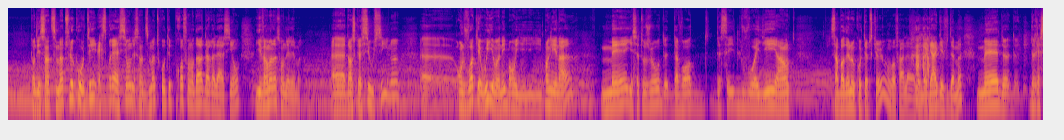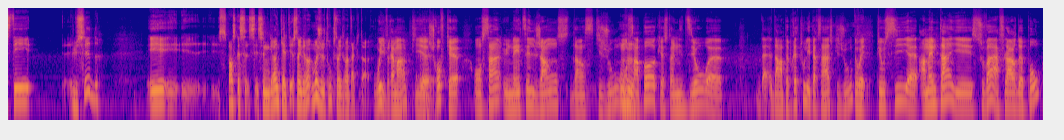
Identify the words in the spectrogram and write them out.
qui ont des sentiments, tout le côté expression des sentiments, tout le côté profondeur de la relation, il est vraiment dans son élément. dans ce cas-ci aussi, là, euh, on le voit que oui, à un moment donné, bon, il, il pogne les nerfs, mais il essaie toujours d'avoir d'essayer de louvoyer entre s'abandonner au côté obscur, on va faire le, gag évidemment, mais de, rester lucide. Et, je pense que c'est une grande qualité. C'est un grand, moi, je trouve que c'est un grand acteur. Oui, vraiment. Puis euh, je trouve que on sent une intelligence dans ce qu'il joue. On mhm. sent pas que c'est un idiot. Euh, dans à peu près tous les personnages qu'il joue. Oui. Puis aussi, euh, en même temps, il est souvent à fleur de peau.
